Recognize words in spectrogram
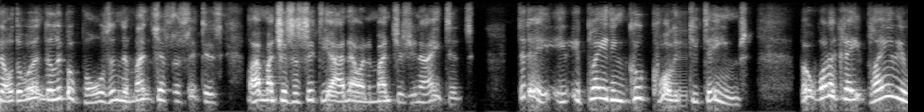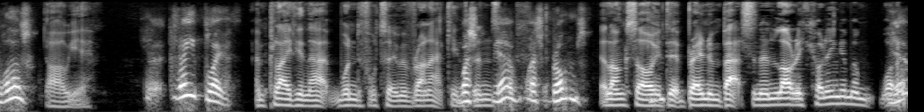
know, they weren't the Liverpools and the Manchester Cities like Manchester City are now and the Manchester United. Did he? He, he played in good quality teams. But what a great player he was! Oh yeah, Yeah, Great player. And played in that wonderful team of Ron West, Atkinson yeah, West Brom's. alongside uh, Brendan Batson and Laurie Cunningham, and what Yeah. a,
